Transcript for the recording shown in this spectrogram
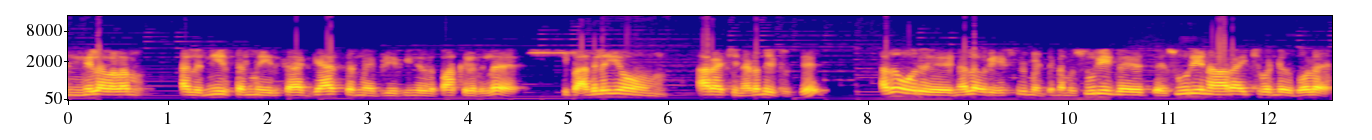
நிலவளம் அதில் நீர் தன்மை இருக்கா கேஸ் தன்மை எப்படி இருக்குங்கிறத பார்க்கறதுல இப்போ அதுலேயும் ஆராய்ச்சி நடந்துட்டு இருக்கு அதுவும் ஒரு நல்ல ஒரு எக்ஸ்பெரிமெண்ட் நம்ம சூரிய சூரியன் ஆராய்ச்சி பண்ணுறது போல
